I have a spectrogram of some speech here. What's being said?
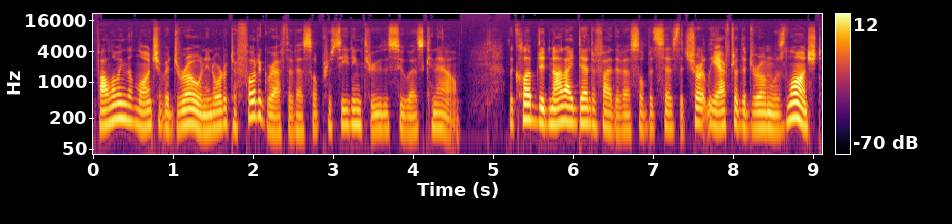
following the launch of a drone in order to photograph the vessel proceeding through the Suez Canal. The club did not identify the vessel but says that shortly after the drone was launched,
